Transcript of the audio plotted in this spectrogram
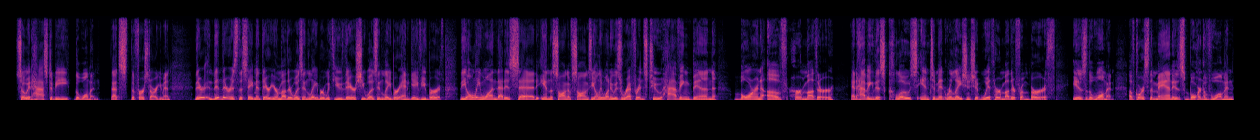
So it has to be the woman. That's the first argument. There, then there is the statement, There your mother was in labor with you, there she was in labor and gave you birth. The only one that is said in the Song of Songs, the only one who is referenced to having been born of her mother and having this close, intimate relationship with her mother from birth is the woman. Of course, the man is born of woman,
